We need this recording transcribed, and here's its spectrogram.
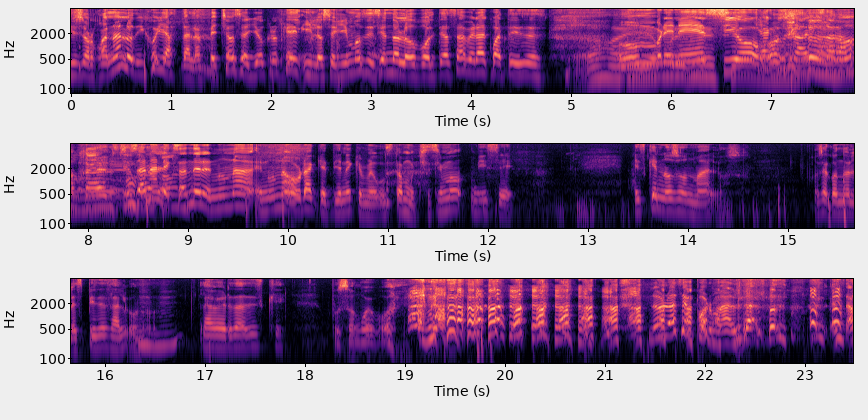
y Sor Juana lo dijo y hasta la fecha, o sea, yo creo que, y lo seguimos diciendo, lo volteas a ver a cuate y dices, Ay, hombre hombre necio. necio. Qué o. Alexander en una, en una obra que tiene que me gusta muchísimo, dice, es que no son malos. O sea, cuando les pides algo, ¿no? La verdad es que, pues son huevos. no lo hacen por maldad. Esta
